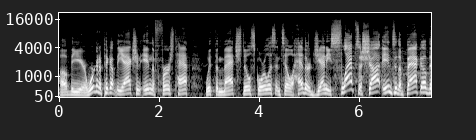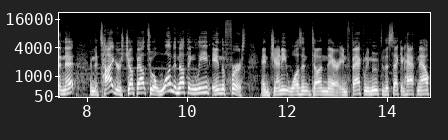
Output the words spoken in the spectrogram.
of the year. We're going to pick up the action in the first half with the match still scoreless until Heather Jenny slaps a shot into the back of the net and the Tigers jump out to a 1 to nothing lead in the first. And Jenny wasn't done there. In fact, we move to the second half now.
